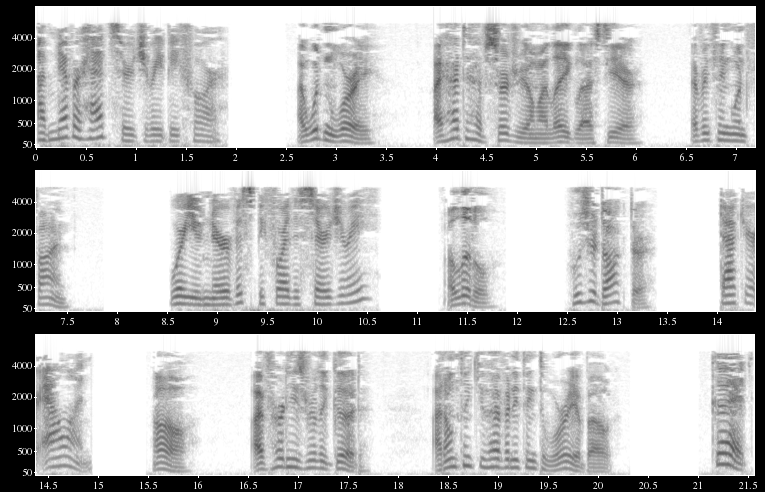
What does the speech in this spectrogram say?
I've never had surgery before. I wouldn't worry. I had to have surgery on my leg last year. Everything went fine. Were you nervous before the surgery? A little. Who's your doctor? Dr. Allen. Oh, I've heard he's really good. I don't think you have anything to worry about. Good.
